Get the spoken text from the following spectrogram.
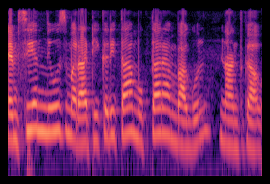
एम सी एन न्यूज मराठीकरिता मुक्ताराम बागुल नांदगाव.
